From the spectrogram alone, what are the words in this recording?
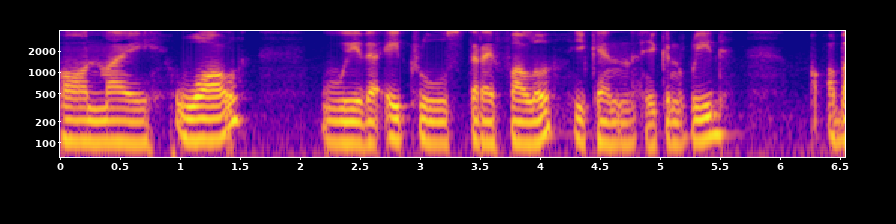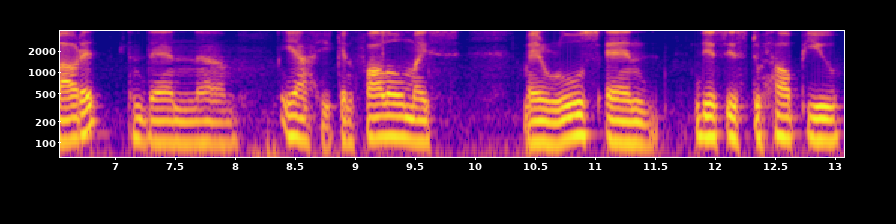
on my wall with the eight rules that I follow. You can you can read about it, and then um, yeah, you can follow my my rules, and this is to help you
